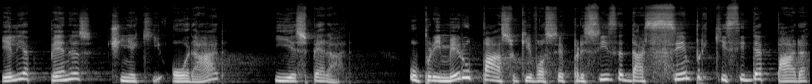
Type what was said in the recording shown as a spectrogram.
Ele apenas tinha que orar e esperar. O primeiro passo que você precisa dar sempre que se depara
